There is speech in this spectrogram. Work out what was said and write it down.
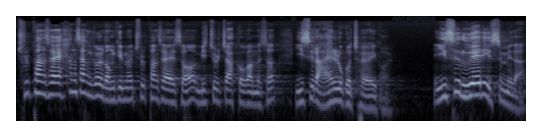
출판사에 항상 이걸 넘기면 출판사에서 밑줄 쫙 그어가면서 이스라엘로 고쳐요 이걸. 이스르엘이 있습니다.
